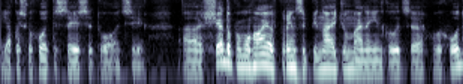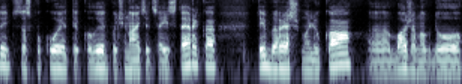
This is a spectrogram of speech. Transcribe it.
якось виходити з цієї ситуації. Ще допомагає, в принципі, навіть у мене інколи це виходить заспокоїти. Коли починається ця істерика, ти береш малюка, е, бажано до е,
